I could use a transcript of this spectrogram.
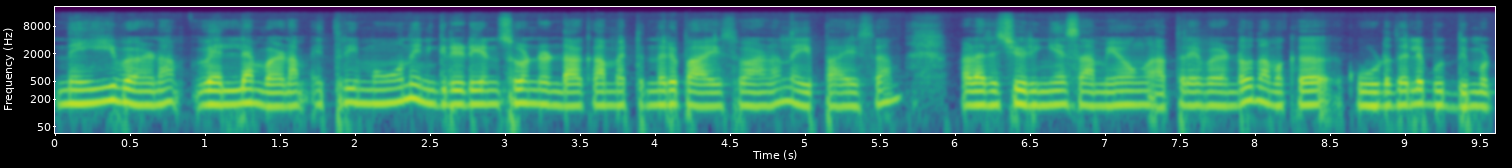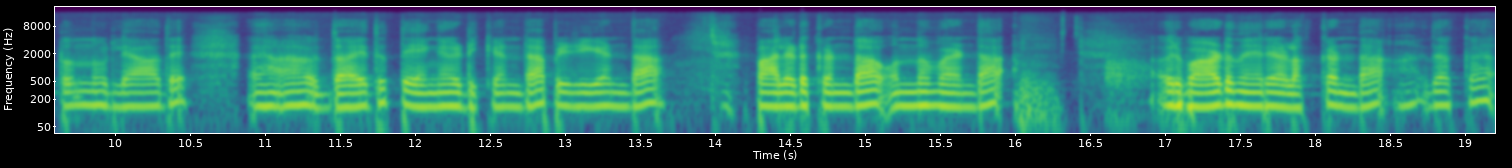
നെയ്യ് വേണം വെല്ലം വേണം. ഇത്രയും മൂന്ന് ഇൻഗ്രീഡിയൻസ് കൊണ്ട് ഉണ്ടാക്കാൻ പറ്റുന്നൊരു പായസമാണ് നെയ്പ്പായസം വളരെ ചുരുങ്ങിയ സമയവും അത്രേ വേണ്ടൂ. നമുക്ക് കൂടുതൽ ബുദ്ധിമുട്ടൊന്നുമില്ലാതെ അതായത് തേങ്ങ ഇടിക്കണ്ട പിഴിയണ്ട പാലെടുക്കണ്ട ഒന്നും വേണ്ട ഒരുപാട് നേരം ഇളക്കണ്ട. ഇതൊക്കെ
